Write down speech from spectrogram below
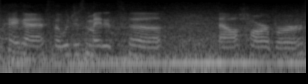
Okay guys, so we just made it to Bal Harbour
